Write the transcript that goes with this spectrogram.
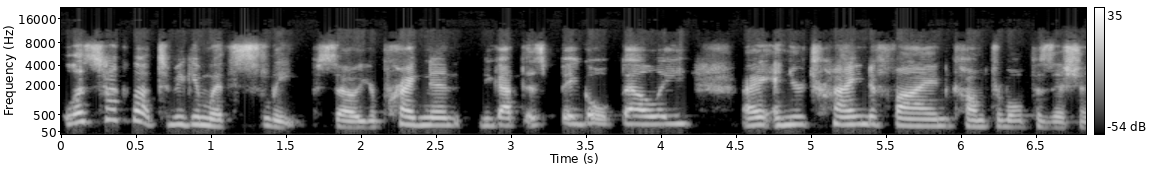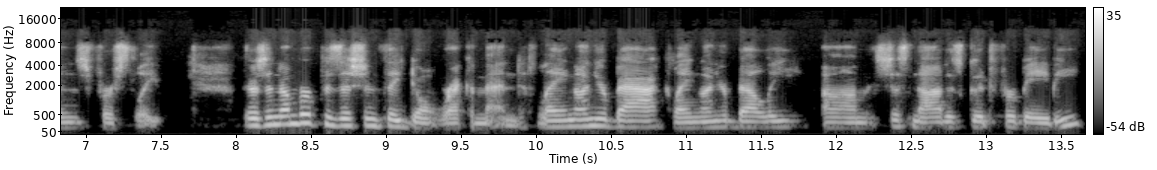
let's talk about to begin with sleep. So you're pregnant, you got this big old belly, right? And you're trying to find comfortable positions for sleep. There's a number of positions they don't recommend. Laying on your back, laying on your belly, um, it's just not as good for baby.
